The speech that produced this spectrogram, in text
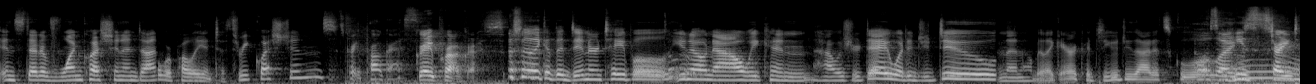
instead of one question and done, we're probably into three questions. It's great progress. Great progress. Especially like at the dinner table, you know, now we can, how was your day? What did you do? And then he'll be like, Erica, do you do that at school? Oh, So like, he's mm. starting to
